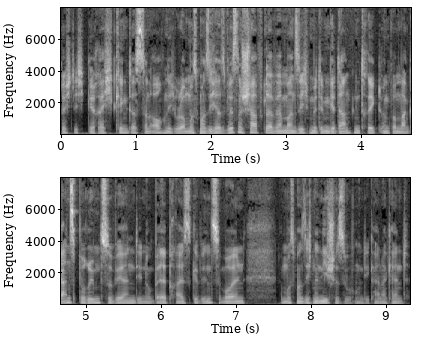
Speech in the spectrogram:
Richtig gerecht klingt das dann auch nicht. Oder muss man sich als Wissenschaftler, wenn man sich mit dem Gedanken trägt, irgendwann mal ganz berühmt zu werden, den Nobelpreis gewinnen zu wollen, dann muss man sich eine Nische suchen, die keiner kennt.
